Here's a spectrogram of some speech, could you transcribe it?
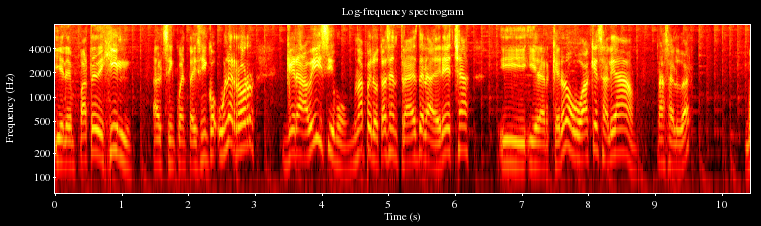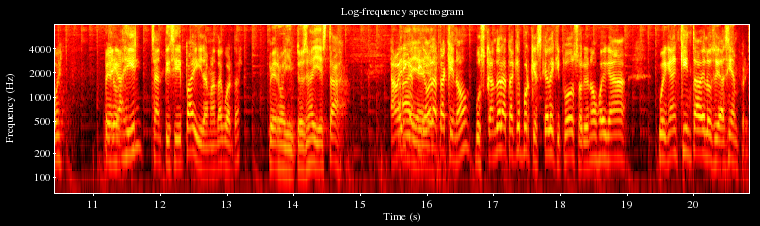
y el empate de Gil al 55. Un error gravísimo. Una pelota centrada desde la derecha y, el arquero Novoa que sale a, saludar. Bueno, pero Gil, se anticipa y la manda a guardar. Pero ahí entonces ahí está. América tiró el ataque, ¿no? Buscando el ataque porque es que el equipo de Osorio no juega, juega en quinta velocidad siempre.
